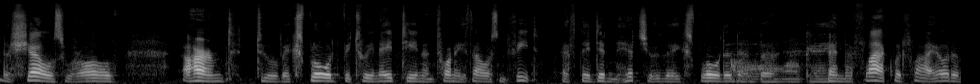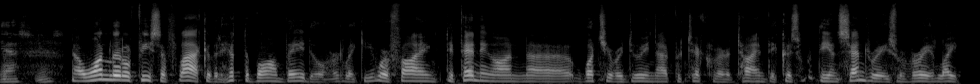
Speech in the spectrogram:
the shells were all armed to explode between 18 and 20,000 feet. if they didn't hit you, they exploded Oh, and, uh, okay. and the flak would fly out of it. Yes, yes. Now, one little piece of flak, if it hit the bomb bay door, like you were flying, depending on uh, what you were doing that particular time, because the incendiaries were very light,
